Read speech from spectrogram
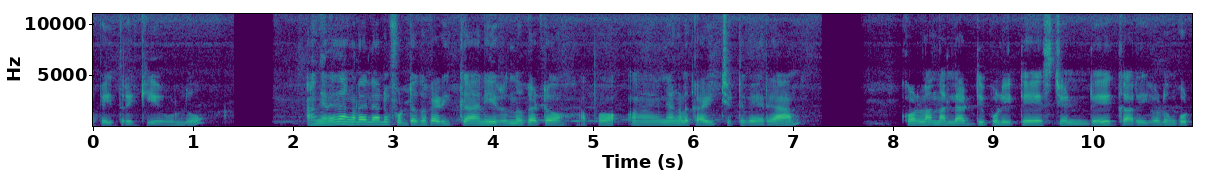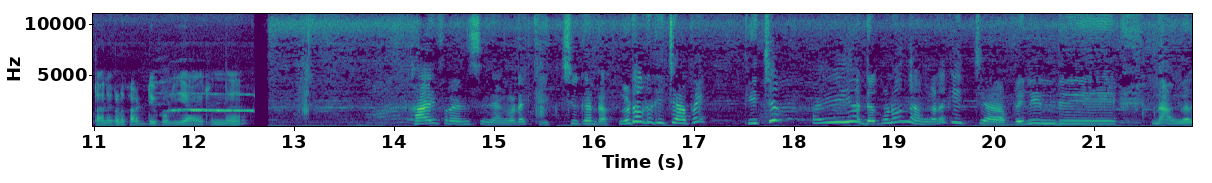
അപ്പോൾ ഇത്രയൊക്കെയേ ഉള്ളൂ. അങ്ങനെ ഞങ്ങളെല്ലാവരും ഫുഡൊക്കെ കഴിക്കാനിരുന്നു കേട്ടോ. അപ്പോൾ ഞങ്ങൾ കഴിച്ചിട്ട് വരാം. കൊള്ളാൻ നല്ല അടിപൊളി ടേസ്റ്റ് ഉണ്ട്. കറികളും കൂട്ടാനുകളൊക്കെ അടിപൊളിയായിരുന്നു. ഹായ് ഫ്രണ്ട്സ് ഞങ്ങളുടെ കിച്ചു കണ്ടോ? ഇങ്ങോട്ട് നോക്ക് കിച്ചാപ്പേ കിച്ചു അയ്യോ എടുക്കണോ ഞങ്ങളുടെ കിച്ചാപ്പനുണ്ട് ഞങ്ങൾ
